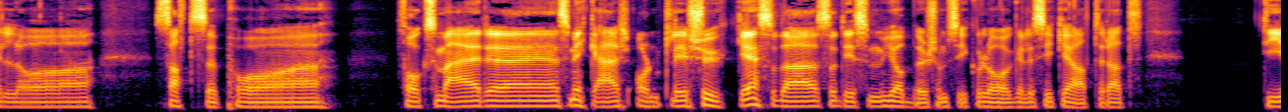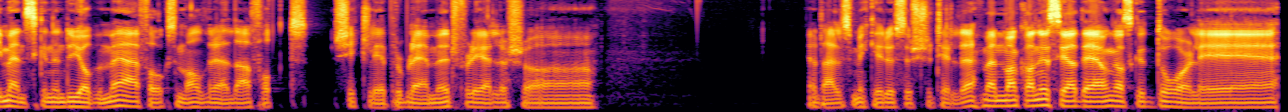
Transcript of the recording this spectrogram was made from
til å satse på folk som, er, eh, som ikke er ordentlig sjuke. Så, så de som jobber som psykolog eller psykiater, at de menneskene du jobber med, er folk som allerede har fått skikkelige problemer, fordi ellers så ja, Det er liksom ikke ressurser til det. Men man kan jo si at det er en ganske dårlig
